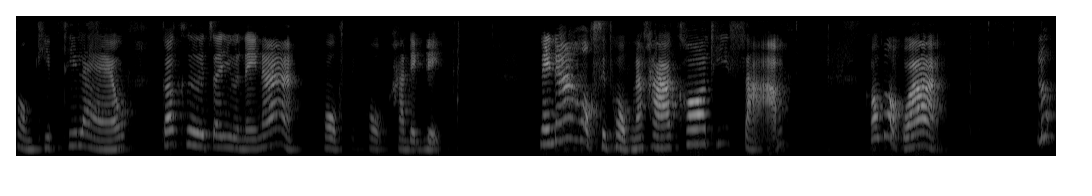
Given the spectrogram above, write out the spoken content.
ของคลิปที่แล้ว ก็คือจะอยู่ในหน้า 66 ค่ะเด็กๆ ในหน้า 66 นะคะ ข้อที่ 3 เขาบอกว่า ลูก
